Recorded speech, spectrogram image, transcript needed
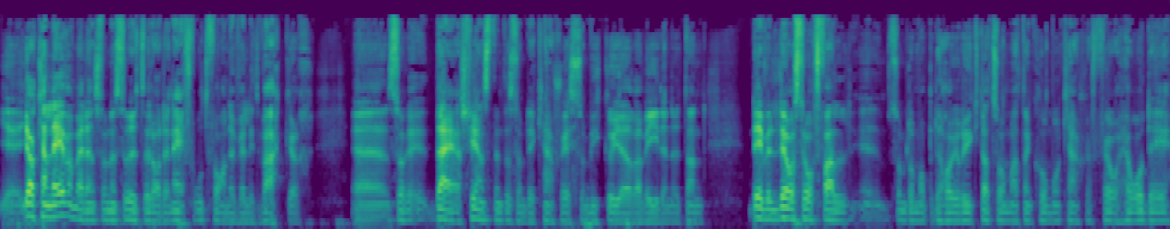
eh, jag kan leva med den som den ser ut idag. Den är fortfarande väldigt vacker. Eh, så där känns det inte som det kanske är så mycket att göra vid den. Utan det är väl då i så fall, eh, som de, det har ju ryktats om, att den kommer kanske få HD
